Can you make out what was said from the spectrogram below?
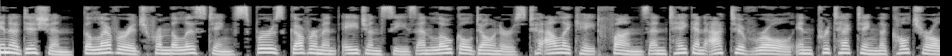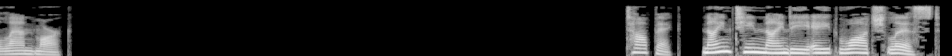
In addition, the leverage from the listing spurs government agencies and local donors to allocate funds and take an active role in protecting the cultural landmark. Topic: 1998 watch list.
